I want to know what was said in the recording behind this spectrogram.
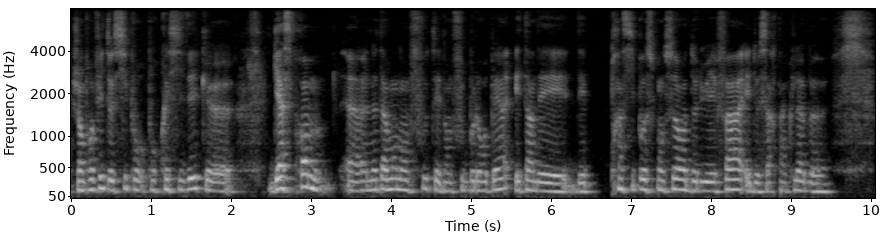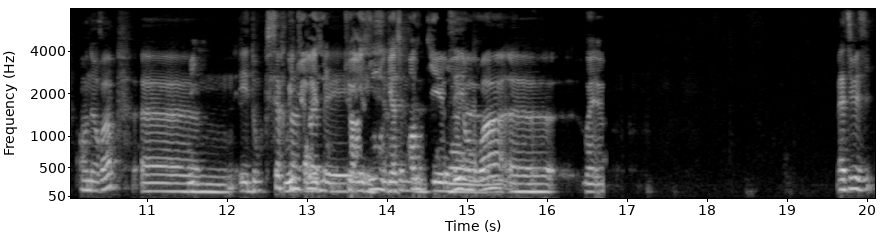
J'en profite aussi pour, pour, préciser que Gazprom, euh, notamment dans le foot et dans le football européen, est un des, des principaux sponsors de l'UEFA et de certains clubs euh, en Europe. Euh, Et donc certains tu clubs et, tu as raison, Gazprom qui est ouais. Vas-y, vas-y.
